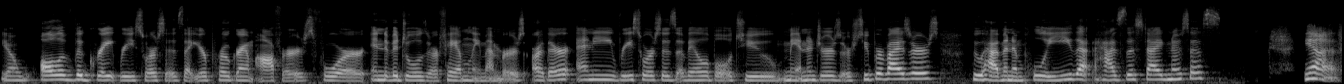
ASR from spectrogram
you know all of the great resources that your program offers for individuals or family members are there any resources available to managers or supervisors who have an employee that has this diagnosis yes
